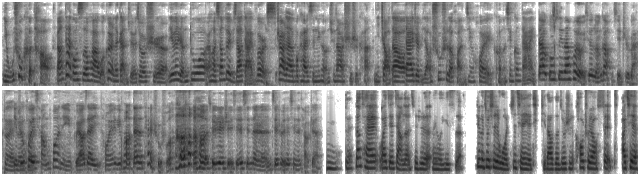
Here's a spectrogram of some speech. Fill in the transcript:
你无处可逃。然后大公司的话，我个人的感觉就是因为人多，然后相对比较 diverse，这儿待的不开心，你可能去那儿试试看，你找到待着比较舒适的环。环境会可能性更大一点。大公司一般会有一些轮岗机制吧？对，也是会强迫你不要在同一个地方待得太舒服，然后去认识一些新的人，接受一些新的挑战。嗯，对，刚才歪姐讲的其实很有意思。这个就是我之前也提到的，就是 cultural fit，而且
